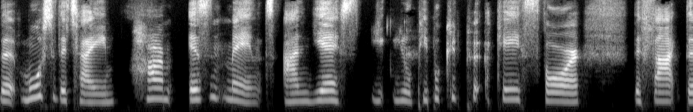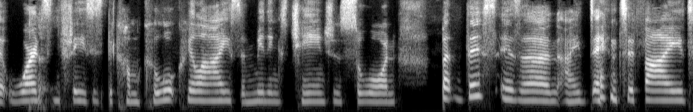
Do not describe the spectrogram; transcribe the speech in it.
that most of the time harm isn't meant. And yes, you, you, know, people could put a case for the fact that words and phrases become colloquialized and meanings change and so on. But this is an identified,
